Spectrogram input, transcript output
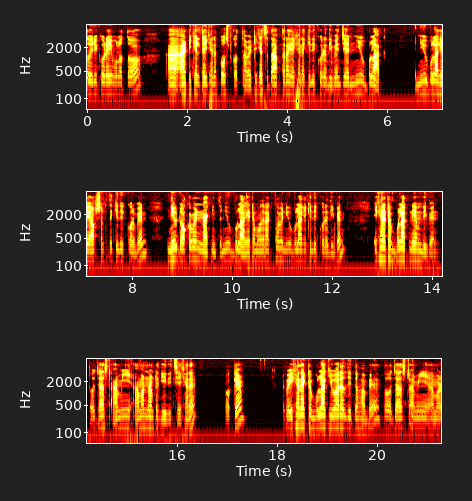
তৈরি করেই মূলত আর্টিকেলটা এখানে পোস্ট করতে হবে, ঠিক আছে? তো আপনারা এখানে ক্লিক করে দিবেন যে নিউ ব্লগ নিউ ব্লগ এই অপশানটাতে ক্লিক করবেন। নিউ ডকুমেন্ট না কিন্তু নিউ ব্লগ এটা মনে রাখতে হবে নিউ ব্লগে ক্লিক করে দিবেন। এখানে একটা ব্লগ নেম দিবেন। তো জাস্ট আমি আমার নামটা দিয়ে দিচ্ছি এখানে। ওকে এবার এখানে একটা ব্লগ ইউআরএল দিতে হবে। তো জাস্ট আমি আমার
